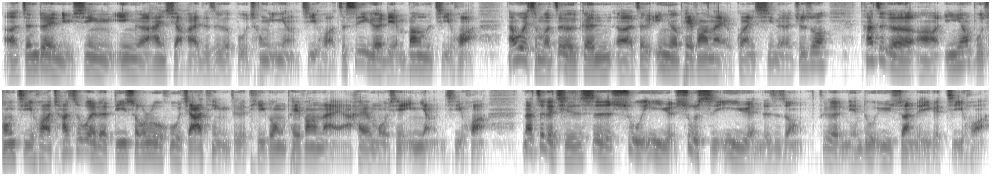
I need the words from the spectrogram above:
呃针对女性婴儿和小孩的这个补充营养计划，这是一个联邦的计划。那为什么这个跟呃这个婴儿配方奶有关系呢？就是说它这个啊、营养补充计划，它是为了低收入户家庭这个提供配方奶啊，还有某些营养计划。那这个其实是数亿元、数十亿元的这种这个年度预算的一个计划。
